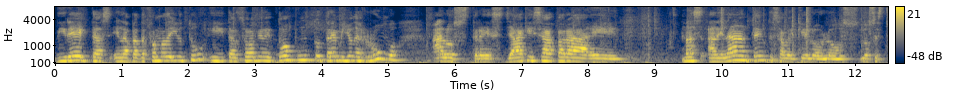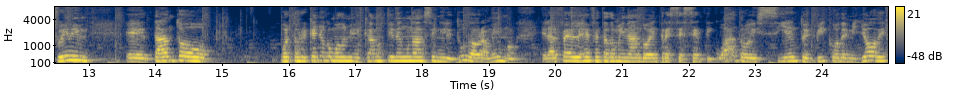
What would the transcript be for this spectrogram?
directas en la plataforma de YouTube y tan solo tiene 2.3 millones rumbo a los 3. Ya quizás para más adelante, ustedes saben que los, los streaming, tanto puertorriqueños como dominicanos tienen una similitud ahora mismo. El alfa del jefe está dominando entre 64 y ciento y pico de millones.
